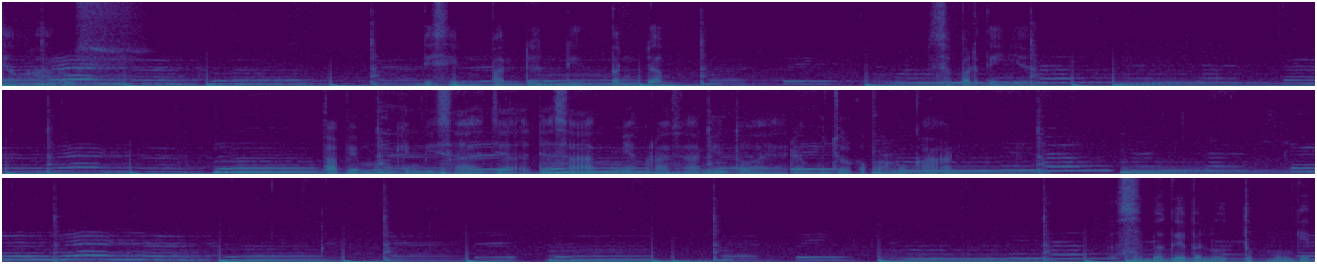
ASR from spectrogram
yang harus disimpan dan dipendam sepertinya. Tapi mungkin bisa aja ada saatnya perasaan itu akhirnya muncul sebagai penutup mungkin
